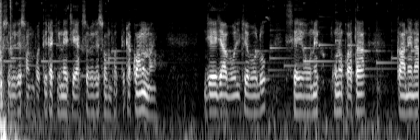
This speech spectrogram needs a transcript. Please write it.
একশো বিঘে সম্পত্তিটা কিনেছে। একশো বিঘে সম্পত্তিটা কম নয়। যে যা বলছে বলুক, সে উনি কোনো কথা কানে না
